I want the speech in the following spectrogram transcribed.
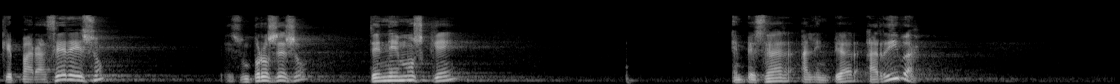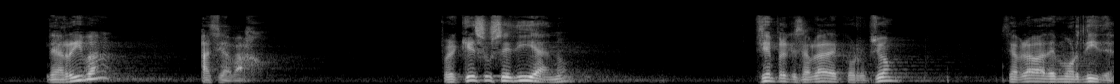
que para hacer eso, es un proceso, tenemos que empezar a limpiar arriba, de arriba hacia abajo. Porque ¿qué sucedía, no? Siempre que se hablaba de corrupción, se hablaba de mordida.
